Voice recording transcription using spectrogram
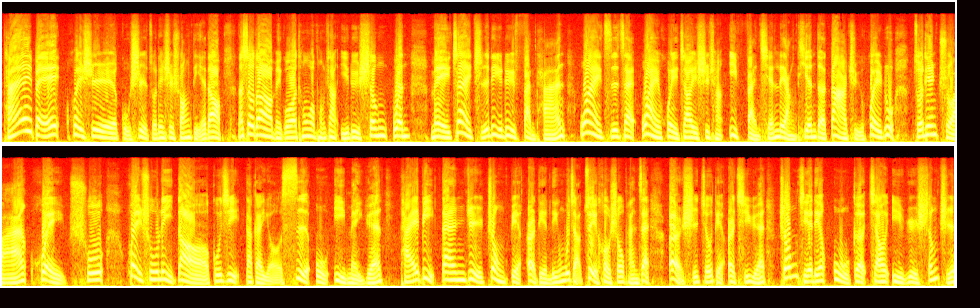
台北汇市股市昨天是双跌的，那受到美国通货膨胀疑虑升温，美债殖利率反弹，外资在外汇交易市场一反前两天的大举汇入，昨天转汇出。汇出力道估计大概有四五亿美元，台币单日重贬二点零五角，最后收盘在二十九点二七元，终结连五个交易日升值，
